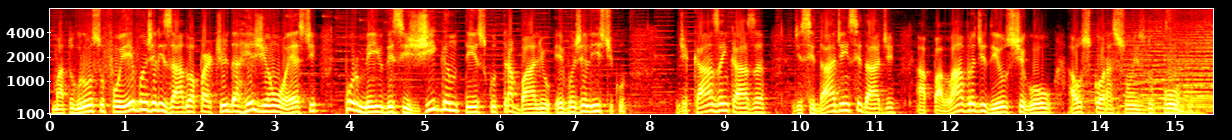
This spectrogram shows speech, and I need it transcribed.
Mato Grosso foi evangelizado a partir da região oeste por meio desse gigantesco trabalho evangelístico. De casa em casa, de cidade em cidade, a palavra de Deus chegou aos corações do povo.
